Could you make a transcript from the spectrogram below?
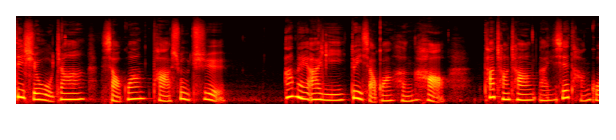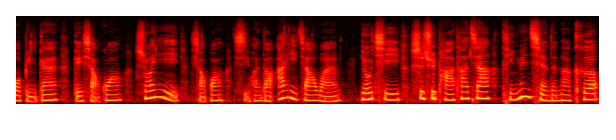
第十五章，小光爬树去。阿梅阿姨对小光很好，她常常拿一些糖果、饼干给小光，所以小光喜欢到阿姨家玩，尤其是去爬她家庭院前的那棵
